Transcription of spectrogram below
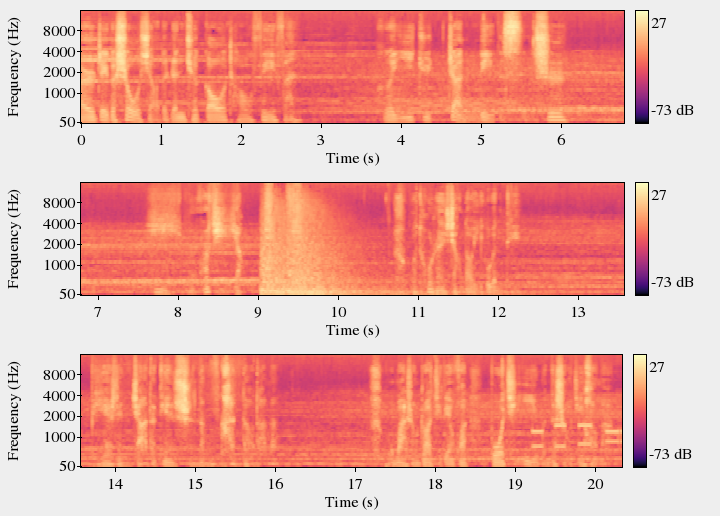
而这个瘦小的人却高超非凡。和一具站立的死尸一模一样。我突然想到一个问题：别人家的电视能看到他吗？我马上抓起电话，拨起易文的手机号码。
